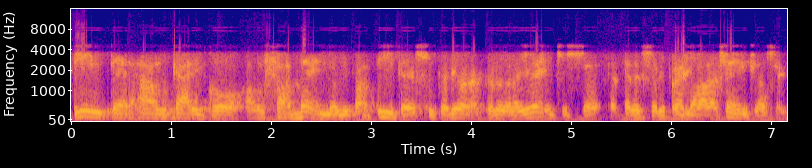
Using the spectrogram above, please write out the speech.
l'Inter ha un carico, ha un fardello di partite superiore a quello della Juventus, perché adesso riprenderà la Champions, e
